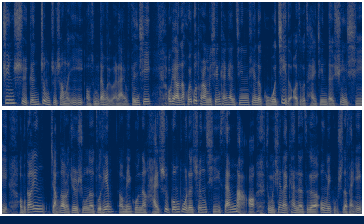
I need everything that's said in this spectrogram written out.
军事跟政治上的意义哦。所以我们待会儿来分析。OK 啊，那回过头来，我们先看看今天的国际的哦这个财经的讯息。我们刚刚讲到了，就是说呢，昨天啊，美国呢还是公布了升息三码啊。所以我们先来看呢这个欧美股市的反应。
